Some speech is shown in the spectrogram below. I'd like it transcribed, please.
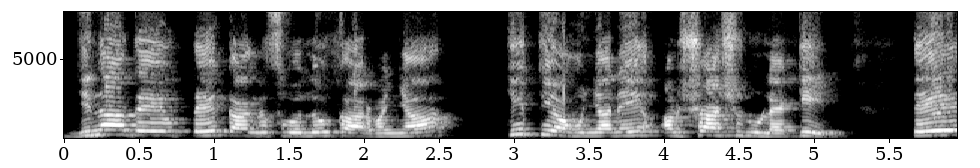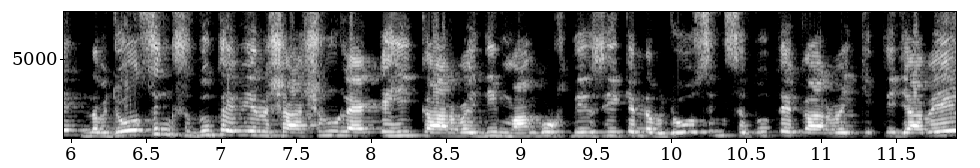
ਜਿਨ੍ਹਾਂ ਦੇ ਉੱਤੇ ਕਾਂਗਰਸ ਵੱਲੋਂ ਕਾਰਵਾਈਆਂ ਕੀਤੀਆਂ ਹੋਈਆਂ ਨੇ ਅਨੁਸ਼ਾਸਨ ਨੂੰ ਲੈ ਕੇ। ਤੇ ਨਵਜੋਤ ਸਿੰਘ ਸਿੱਧੂ ਤੇ ਵੀ ਅਨੁਸ਼ਾਸਨ ਨੂੰ ਲੈ ਕੇ ਹੀ ਕਾਰਵਾਈ ਦੀ ਮੰਗ ਉੱਠਦੀ ਸੀ ਕਿ ਨਵਜੋਤ ਸਿੰਘ ਸਿੱਧੂ ਤੇ ਕਾਰਵਾਈ ਕੀਤੀ ਜਾਵੇ,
